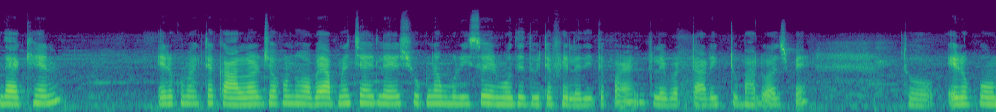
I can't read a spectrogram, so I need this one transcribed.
দেখেন, এরকম একটা কালার যখন হবে, আপনি চাইলে শুকনা মরিচও এর মধ্যে দুইটা ফেলে দিতে পারেন। ফ্লেভারটা আর একটু ভালো আসবে। তো এরকম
